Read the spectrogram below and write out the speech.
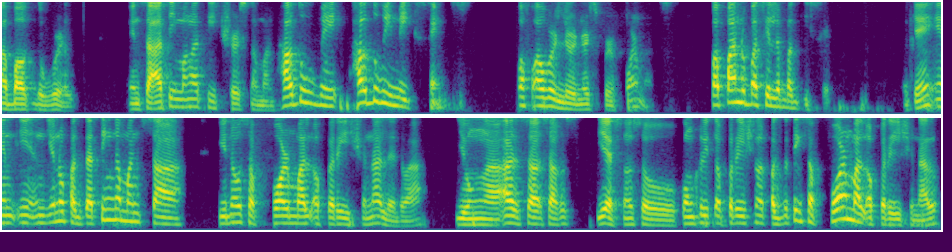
about the world? And sa ating mga teachers naman, how do we, how do we make sense of our learners' performance? Paano ba sila mag-isip? Okay? And, and you know, pagdating naman sa you know sa formal operational, eh, di ba? Yung uh, ah, sa, sa yes, no? So concrete operational pagdating sa formal operational,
